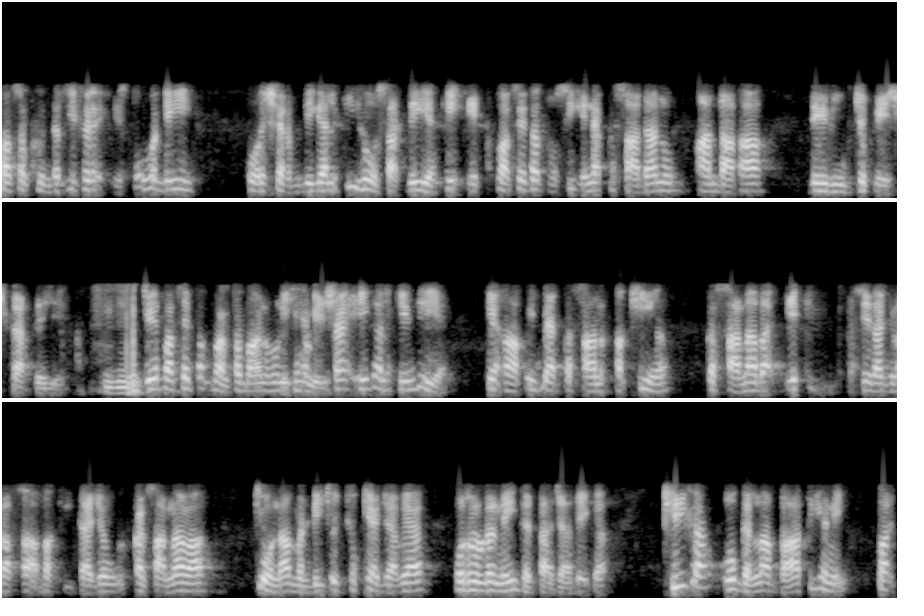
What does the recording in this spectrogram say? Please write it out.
ਤਾਂ ਸੁਖਵਿੰਦਰ ਜੀ ਫਿਰ ਇਸ ਤੋਂ ਵੱਡੀ ਹੋਰ ਸ਼ਰਮ ਦੀ ਗੱਲ ਕੀ ਹੋ ਸਕਦੀ ਹੈ ਕਿ ਇੱਕ ਪਾਸੇ ਤਾਂ ਤੁਸੀਂ ਇਹਨਾਂ ਕਿਸਾਨਾਂ ਨੂੰ ਅੰਦਾਤਾ ਦੇ ਰੂਪ ਚ ਪੇਸ਼ ਕਰਦੇ ਜੇ। ਜੀ। ਦੂਜੇ ਪਾਸੇ ਭਗਵੰਤ ਮਾਨ ਹੋਣੀ ਹਮੇਸ਼ਾ ਇਹ ਗੱਲ ਕਹਿੰਦੀ ਹੈ ਕਿ ਹਾਂ ਵੀ ਮੈਂ ਕਿਸਾਨ ਪੱਖੀ ਹਾਂ ਕਿਸਾਨਾਂ ਦਾ ਇੱਕ ਪਾਸੇ ਦਾ ਜਿਹੜਾ ਹਿਸਾਬ ਕੀਤਾ ਜਾਊਗਾ ਕਿਸਾਨਾਂ ਦਾ ਝੋਨਾ ਮੰਡੀ ਚੋਂ ਚੁੱਕਿਆ ਜਾਵੇ ਉਹਨਾਂ ਨੂੰ ਨਹੀਂ ਦਿੱਤਾ ਜਾਵੇਗਾ। ਠੀਕ ਆ ਉਹ ਗੱਲਾਂ ਬਾਤ ਹੀ ਨਹੀਂ ਪਰ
